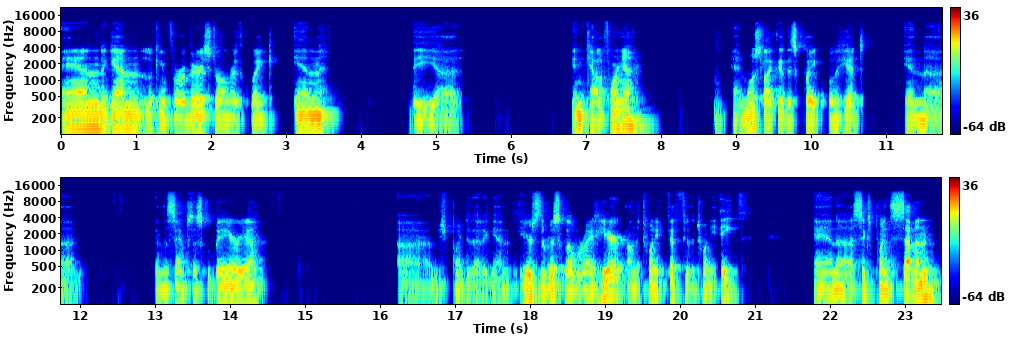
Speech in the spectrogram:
And again, looking for a very strong earthquake in the uh, in California. And most likely this quake will hit in, uh, in the San Francisco Bay Area. Uh, just point to that again. Here's the risk level right here on the 25th to the 28th. And uh, 6.7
